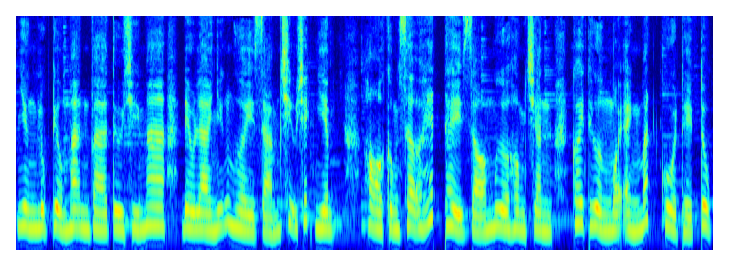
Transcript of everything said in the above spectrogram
Nhưng Lục Tiểu Mạn và Từ Chí Ma đều là những người dám chịu trách nhiệm. Họ không sợ hết thầy gió mưa hồng trần, coi thường mọi ánh mắt của thế tục,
